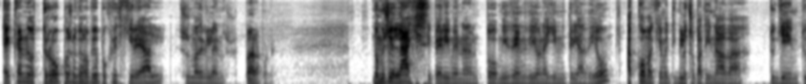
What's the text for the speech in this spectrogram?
έκανε ο τρόπος με τον οποίο αποκρίθηκε η Ρεάλ στους Μαδριλένους. Πάρα πολύ. Νομίζω ελάχιστοι περίμεναν το 0-2 να γίνει 3-2. Ακόμα και με την κλωτσοπατινάδα του Game 2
